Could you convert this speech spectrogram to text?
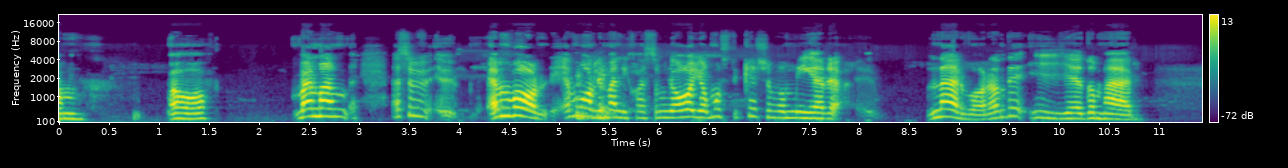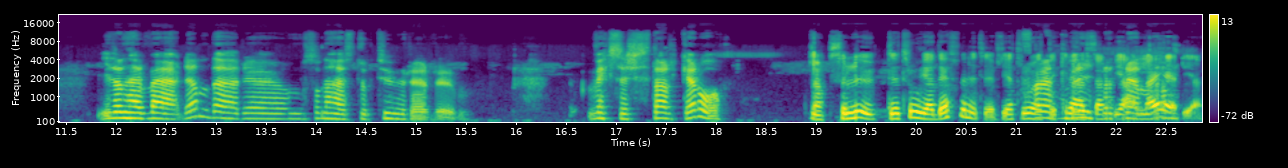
um, ja. Men man, alltså eh, en, vanlig, en vanlig människa som jag, jag måste kanske vara mer närvarande i de här i den här världen där um, sådana här strukturer um, växer sig starka då. Absolut, det tror jag definitivt. Jag tror att det krävs att vi alla är det.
